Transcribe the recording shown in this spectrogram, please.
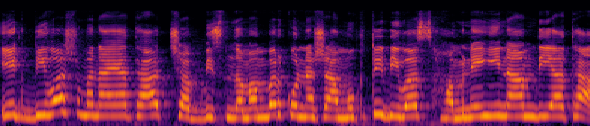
एक दिवस मनाया था। 26 नवंबर को नशा मुक्ति दिवस हमने ही नाम दिया था।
